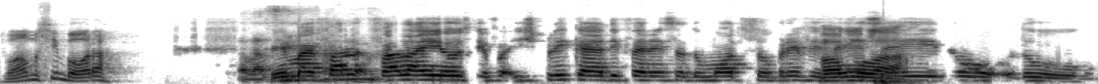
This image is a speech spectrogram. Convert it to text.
Vamos embora. Fala, Sim, filho, mas fala, tá fala aí, ô, Silvio, explica aí a diferença do modo sobrevivência e do, do,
